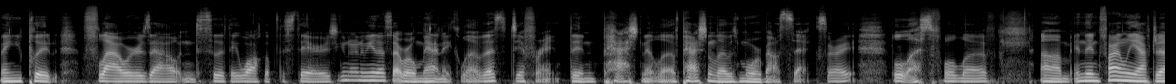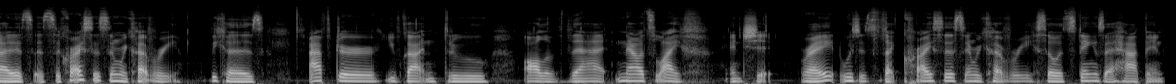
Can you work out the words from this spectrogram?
and you put flowers out and so that they walk up the stairs. You know what I mean? That's that romantic love. That's different than passionate love. Passionate love is more about sex, right? Lustful love. Um, and then finally after that it's it's the crisis and recovery because after you've gotten through all of that, now it's life and shit right? Which is like crisis and recovery. So it's things that happen.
